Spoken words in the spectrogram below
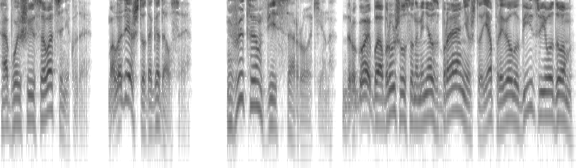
а больше и соваться некуда. Молодец, что догадался». В этом весь Сорокин. Другой бы обрушился на меня с бранью, что я привел убийц в его дом,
